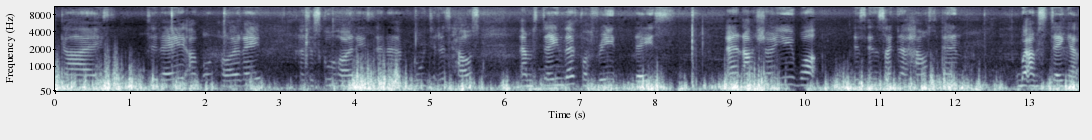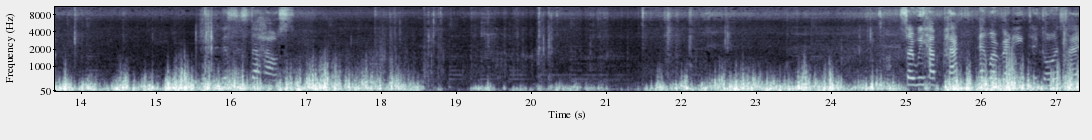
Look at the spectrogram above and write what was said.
guys, today I'm on holiday because of school holidays and I'm going to this house. I'm staying there for three days and I'll show you what is inside the house and where I'm staying at. This is the house. So we have packed and we're ready to go inside,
